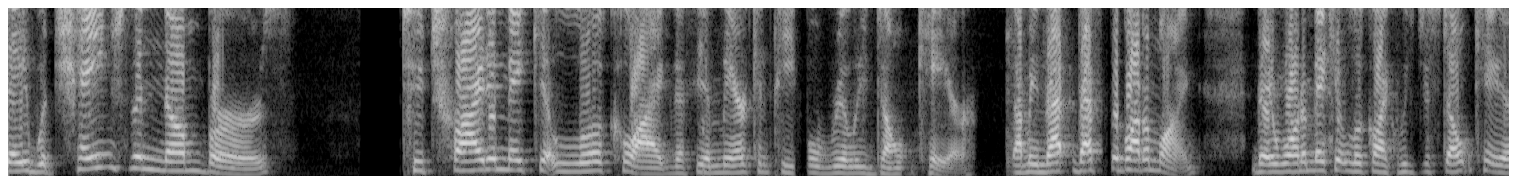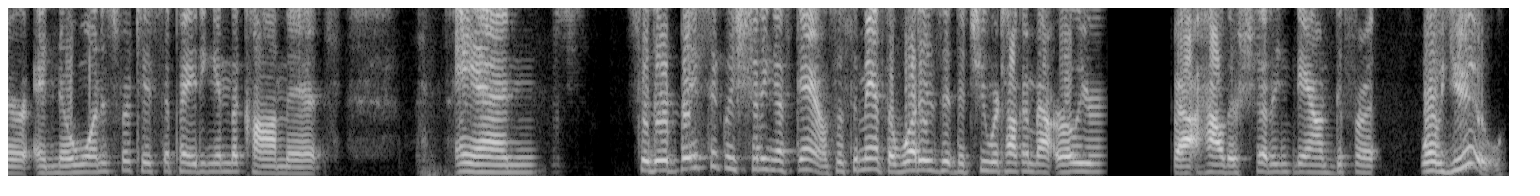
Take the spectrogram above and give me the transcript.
they would change the numbers to try to make it look like that the American people really don't care. I mean that that's the bottom line. They want to make it look like we just don't care and no one is participating in the comments. And so they're basically shutting us down. So, Samantha, what is it that you were talking about earlier about how they're shutting down different, well, you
